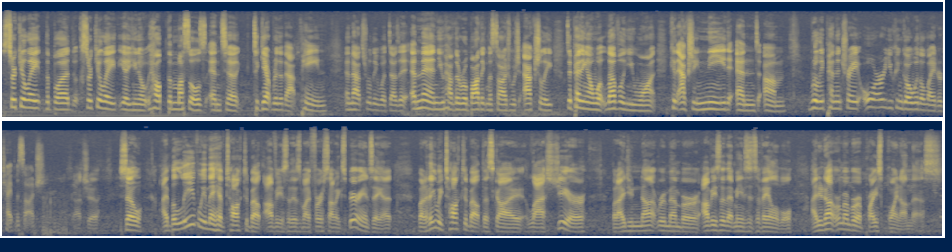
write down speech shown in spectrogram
circulate the blood, circulate yeah, you know, help the muscles and to to get rid of that pain. And that's really what does it. And then you have the robotic massage, which actually, depending on what level you want, can actually knead and um, really penetrate, or you can go with a lighter type massage. Gotcha. So I believe we may have talked about. Obviously, this is my first time experiencing it, but I think we talked about this guy last year. But I do not remember. Obviously, that means it's available. I do not remember a price point on this.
